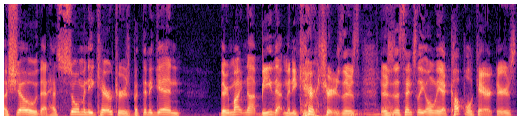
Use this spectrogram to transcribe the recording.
a show that has so many characters, but then again, there might not be that many characters. There's there's essentially only a couple characters,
